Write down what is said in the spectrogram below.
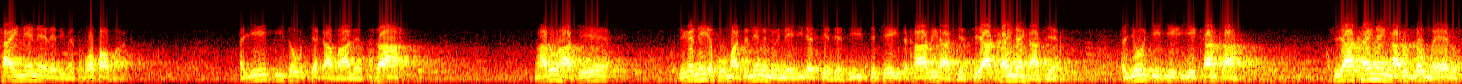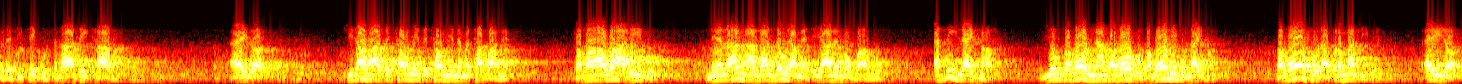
ထိုင်နေနဲ့လည်းဒီမှာသဘောပေါက်ပါတယ်အရေးကြီးဆုံးအချက်ကဘာလဲသရာငါတို့ဟာဖြင့်ဒီကနေ့အဖို့မှာတနင်္ဂနွေနေ့ကြီးတဲ့ဖြစ်တယ်ဒီတစ်ချိန်တစ်ခါလေးဟာဖြင့်ဆရာခိုင်းတိုင်းဟာဖြင့်အယိုးကြည်ကြည်အေးခန်းခန်းဆရာခိုင်းတိုင်းငါတို့လုပ်မယ်လို့ဆိုတဲ့ဒီစိတ်ကိုသရာစိတ်ထားပါအဲဒီတော့ခြေတော်ဟာတစ်ချောင်းချင်းတစ်ချောင်းချင်းနဲ့မထပ်ပါနဲ့သဘာဝလေးကိုနေလားငါလားလုံးရမယ်တရားလည်းမဟုတ်ပါဘူး အသိလိုက်မှာယုံသဘောနာသဘောကိုသဘောလေးကိုလိုက်မှာသဘောဆိုတာပရမတ်တည်ပဲအဲဒီတော့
